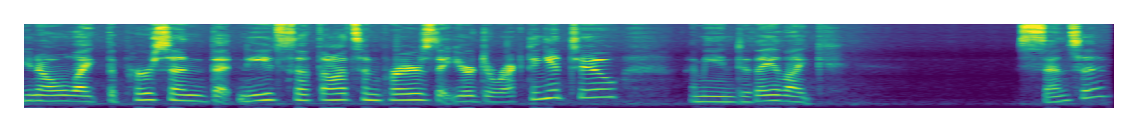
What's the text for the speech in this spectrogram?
you know, like the person that needs the thoughts and prayers that you're directing it to, I mean, do they like sense it?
